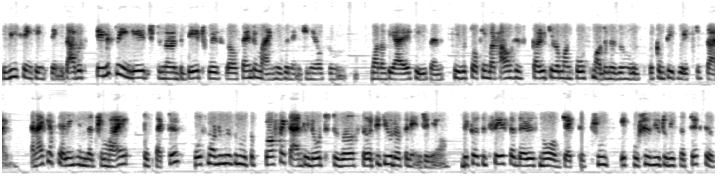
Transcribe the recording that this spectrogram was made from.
Rethinking things. I was famously engaged in a debate with a friend of mine who's an engineer from one of the IITs, and he was talking about how his curriculum on postmodernism was a complete waste of time. And I kept telling him that from my perspective, postmodernism was the perfect antidote to the certitude of an engineer because it says that there is no objective truth. It pushes you to be subjective,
